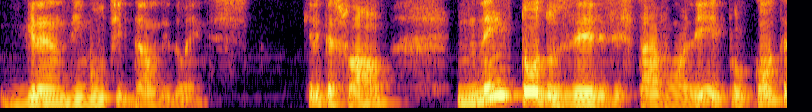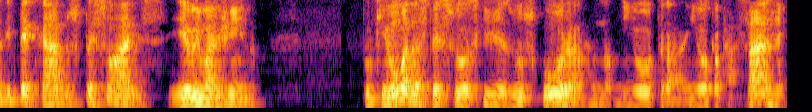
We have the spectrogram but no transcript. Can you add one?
Grande multidão de doentes aquele pessoal, nem todos eles estavam ali por conta de pecados pessoais, eu imagino. Porque uma das pessoas que Jesus cura, em outra, em outra passagem,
